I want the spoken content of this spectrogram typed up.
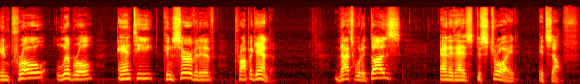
in pro liberal, anti conservative propaganda. That's what it does, and it has destroyed itself.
